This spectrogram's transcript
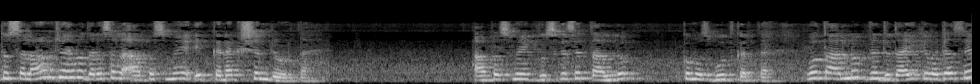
تو سلام جو ہے وہ دراصل آپس میں ایک کنیکشن جوڑتا ہے۔ آپس میں ایک دوسرے سے تعلق کو مضبوط کرتا ہے۔ وہ تعلق جو جدائی کی وجہ سے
